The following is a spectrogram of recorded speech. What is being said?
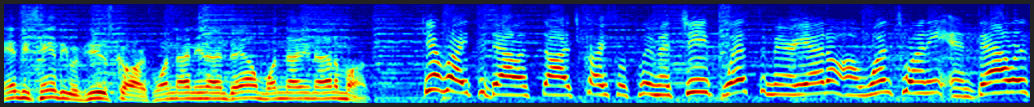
Andy's Handy with used cars, 199 down, 199 a month. Get right to Dallas Dodge Chrysler Plymouth Jeep west of Marietta on 120 in Dallas,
